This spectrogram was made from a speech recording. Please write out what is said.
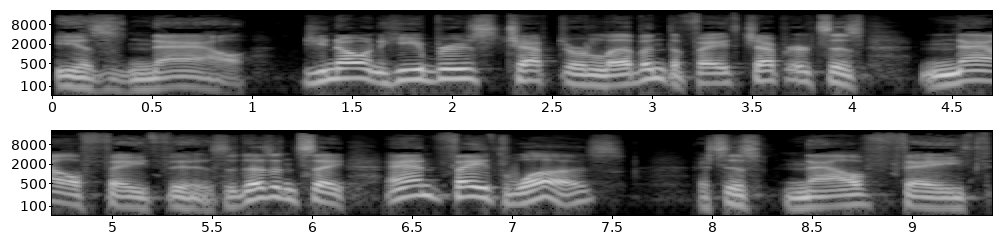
is now. Do you know in Hebrews chapter 11, the faith chapter, it says, now faith is. It doesn't say, and faith was. It says, now faith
